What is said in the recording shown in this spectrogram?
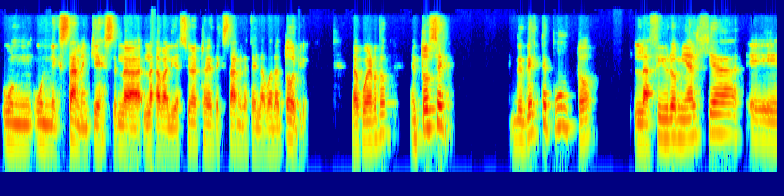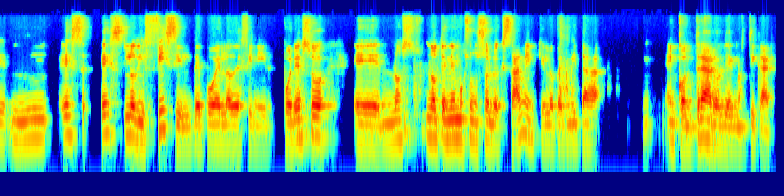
un, un examen, que es la, la, validación a través de exámenes de laboratorio. ¿De acuerdo? Entonces, desde este punto, la fibromialgia eh, es, es, lo difícil de poderlo definir. Por eso eh, no, no tenemos un solo examen que lo permita encontrar o diagnosticar.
